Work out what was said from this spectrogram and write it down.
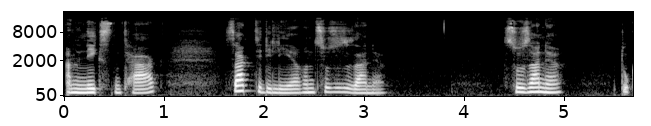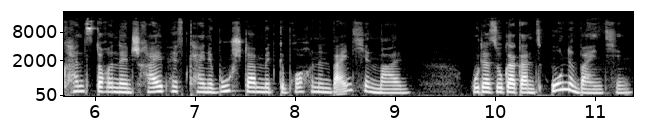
Am nächsten Tag sagte die Lehrerin zu Susanne Susanne, du kannst doch in dein Schreibheft keine Buchstaben mit gebrochenen Beinchen malen oder sogar ganz ohne Beinchen.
